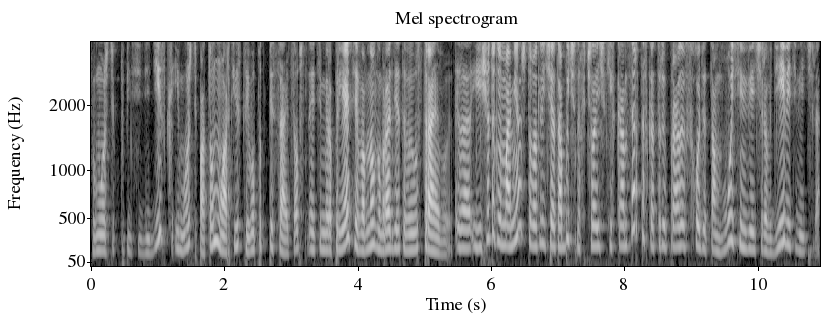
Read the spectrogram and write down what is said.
Вы можете купить CD-диск и можете потом у артиста его подписать. Собственно, эти мероприятия во многом ради этого и устраивают. Э, и еще такой момент, что в отличие от обычных человеческих концертов, которые происходят там в 8 вечера, в 9 вечера,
